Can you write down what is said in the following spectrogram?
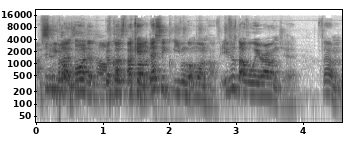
I think he got more than half. Because okay, problem. let's say he even got more than half. If it was the other way around, yeah, fam,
